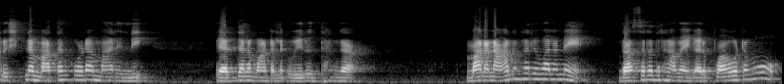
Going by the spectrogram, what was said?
కృష్ణ మతం కూడా మారింది. పెద్దల మాటలకు విరుద్ధంగా. మన నాన్నగారి వల్లనే దశరథ రామయ్య గారు పోవటము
